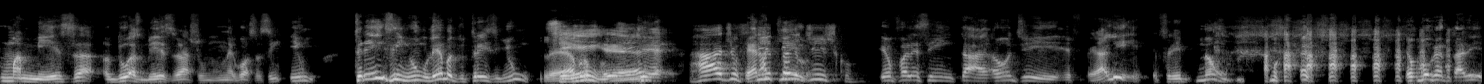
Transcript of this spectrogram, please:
uma mesa, duas mesas, acho, um negócio assim, e um três em um. Lembra do três em um? Sim, é. É- Rádio, fita e disco. Eu falei assim, tá, onde? É ali. Eu falei, não. eu vou cantar ali?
